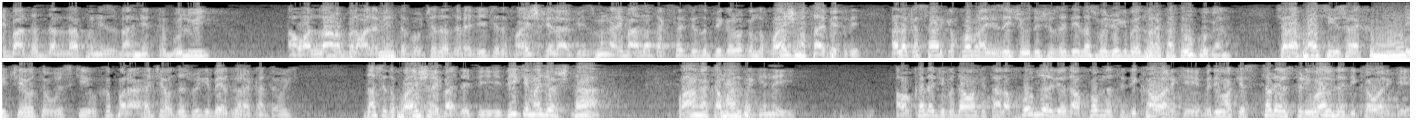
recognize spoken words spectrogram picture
عبادت د الله په نسبانه قبول وي او الله رب العالمین ته پوهچه د درجه چې د خواهش خلاف دي زمونږ عبادت اکثر چې زه فکر وکم د خواهش مطابق دي الکه سار کې خوب راځي زی چې ودو شو زه دې لس بجو کې به دوه رکعات وکړو کنه چې را پاسي کې سره خم موړي چې وته اوس کې خو پر هغه چې د سوي کې به دوه رکعات وي دا چې د خواهش عبادت دي دي کې مجر شته خو هغه کمال پکې نه او کله چې په دا وخت تعالی خوب درځي دا خوب لته د کور کې په دې وخت ستړی ستړی وای له دې کور کې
